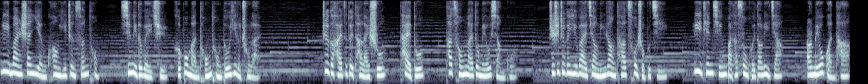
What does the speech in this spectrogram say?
厉曼山眼眶一阵酸痛。心里的委屈和不满统统都溢了出来。这个孩子对他来说太多，他从来都没有想过。只是这个意外降临让他措手不及。厉天晴把他送回到厉家，而没有管他，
